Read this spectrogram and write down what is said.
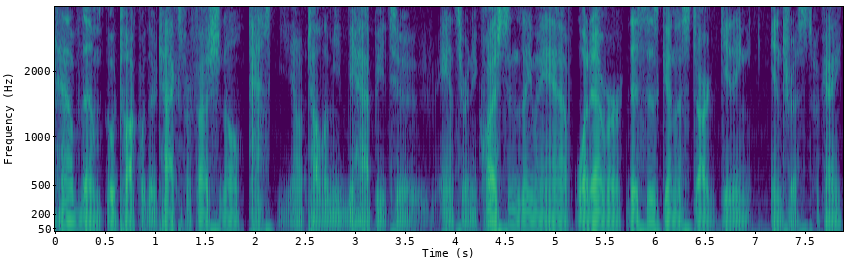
have them go talk with their tax professional, ask, you know, tell them you'd be happy to answer any questions they may have, whatever. This is going to start getting interest, okay?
